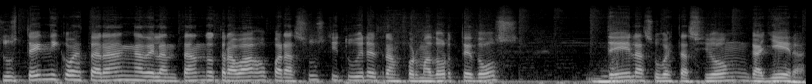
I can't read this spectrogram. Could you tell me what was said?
sus técnicos estarán adelantando trabajo para sustituir el transformador T2 de la subestación Gallera,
